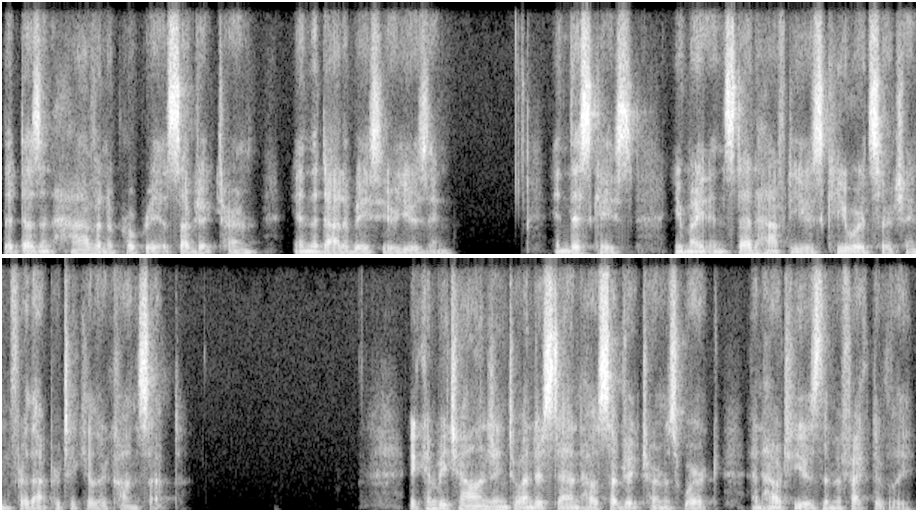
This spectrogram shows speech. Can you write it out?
that doesn't have an appropriate subject term in the database you're using. In this case, you might instead have to use keyword searching for that particular concept. It can be challenging to understand how subject terms work and how to use them effectively,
